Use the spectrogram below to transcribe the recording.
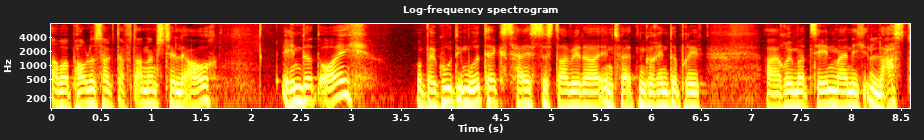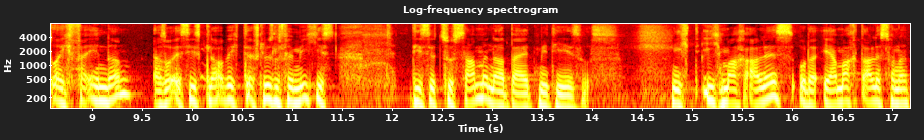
Aber Paulus sagt auf der anderen Stelle auch, ändert euch. Und bei gut im Urtext heißt es da wieder im zweiten Korintherbrief, Römer 10 meine ich, lasst euch verändern. Also es ist, glaube ich, der Schlüssel für mich ist diese Zusammenarbeit mit Jesus. Nicht ich mache alles oder er macht alles, sondern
